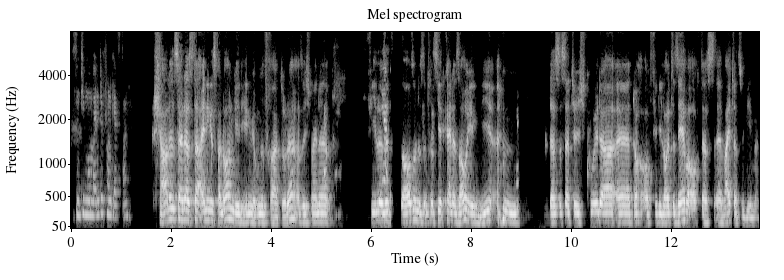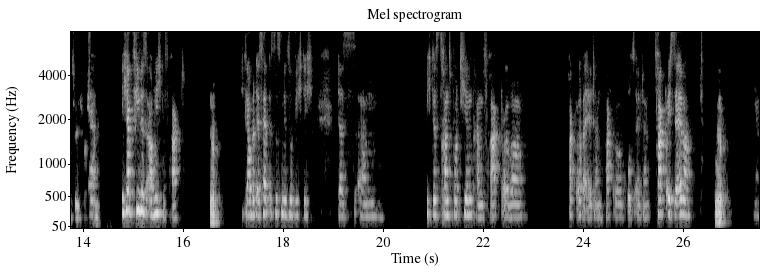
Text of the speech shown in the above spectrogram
Das sind die Momente von gestern. Schade ist halt, dass da einiges verloren geht, irgendwie ungefragt, oder? Also ich meine, viele ja. sitzen zu Hause und es interessiert keine Sau irgendwie. Ähm, das ist natürlich cool, da äh, doch auch für die Leute selber auch das äh, weiterzugeben, natürlich wahrscheinlich. Ja. Ich habe vieles auch nicht gefragt. Ja. Ich glaube, deshalb ist es mir so wichtig, dass, ähm, ich das transportieren kann. Fragt eure, fragt eure Eltern, fragt eure Großeltern, fragt euch selber. Ja. ja.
